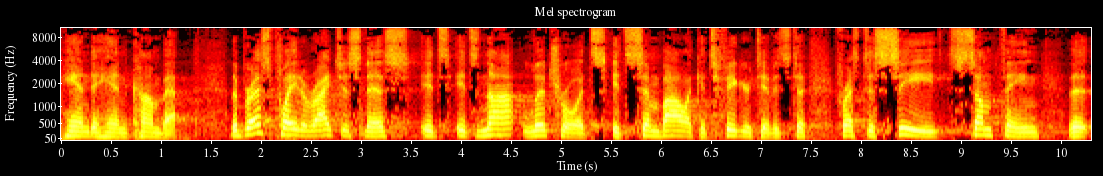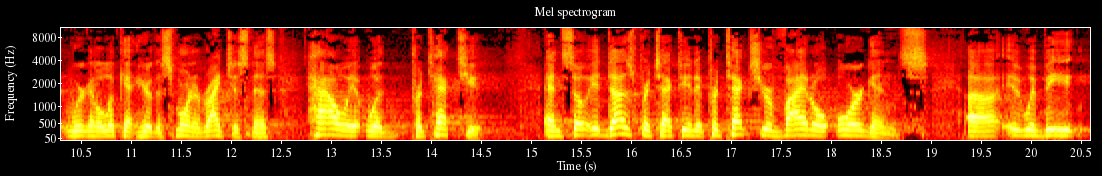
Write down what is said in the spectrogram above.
hand to hand combat. The breastplate of righteousness, it's, it's not literal, it's, it's symbolic, it's figurative. It's to, for us to see something that we're going to look at here this morning righteousness, how it would protect you. And so it does protect you, it protects your vital organs. Uh, it would be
